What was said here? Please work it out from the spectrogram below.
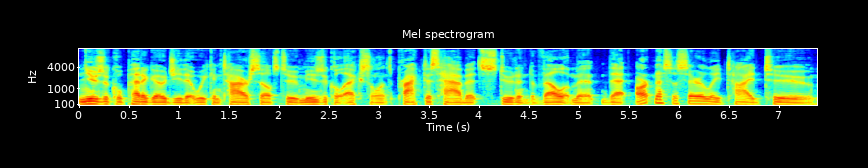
musical pedagogy that we can tie ourselves to, musical excellence, practice habits, student development that aren't necessarily tied to,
